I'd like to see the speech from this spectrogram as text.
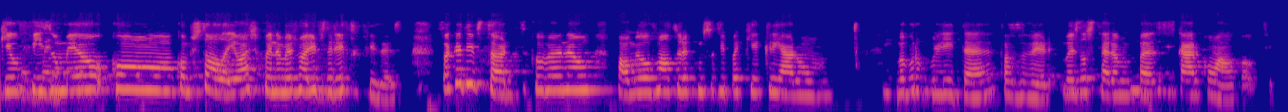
que eu fiz o meu com, com pistola, e eu acho que foi na mesma orivesaria que tu fizeste. Só que eu tive sorte, como eu não. Pá, o meu houve uma altura que começou tipo aqui a criar um, uma borbulhita, estás a ver? Mas eles disseram-me para secar com álcool, tipo.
